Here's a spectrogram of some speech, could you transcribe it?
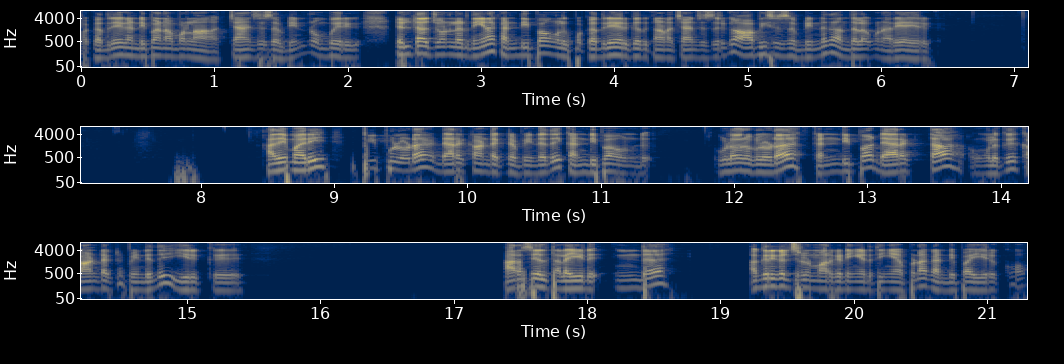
பக்கத்துலேயே கண்டிப்பாக என்ன பண்ணலாம்? சான்சஸ் அப்படின்னு ரொம்ப இருக்குது டெல்டா ஜோனில் இருந்தீங்கன்னா கண்டிப்பாக உங்களுக்கு பக்கத்துலேயே இருக்கிறதுக்கான சான்சஸ் இருக்குது ஆஃபீஸஸ் அப்படின்றது அந்தளவுக்கு நிறையா இருக்குது அதே மாதிரி பீப்புளோட டேரக்ட் கான்டாக்ட் அப்படின்றது கண்டிப்பாக உண்டு. உழவர்களோட கண்டிப்பாக டைரெக்டாக உங்களுக்கு கான்டாக்ட் அப்படின்றது இருக்குது அரசியல் தலையீடு இந்த அக்ரிகல்ச்சரல் மார்க்கெட்டிங் எடுத்தீங்க அப்படின்னா கண்டிப்பாக இருக்கும்.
